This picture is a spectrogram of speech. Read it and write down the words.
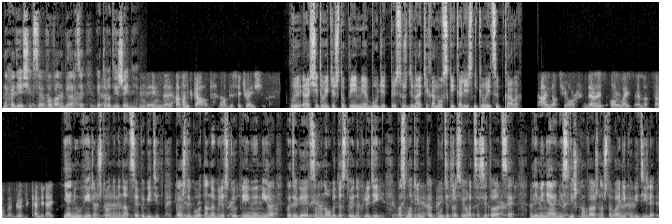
находящихся в авангарде этого движения. Вы рассчитываете, что премия будет присуждена Тихановской, Колесниковой и Цыпкало? Я не уверен, что номинация победит. Каждый год на Нобелевскую премию мира выдвигается много достойных людей. Посмотрим, как будет развиваться ситуация. Для меня не слишком важно, чтобы они победили,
